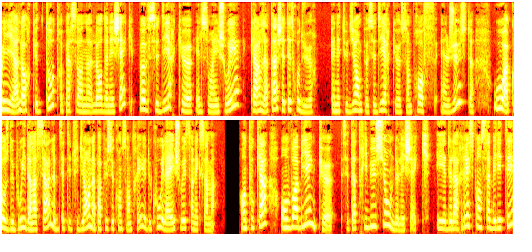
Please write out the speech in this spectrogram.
Oui, alors que d'autres personnes, lors d'un échec, peuvent se dire qu'elles ont échoué car la tâche était trop dure. Un étudiant peut se dire que son prof est injuste, ou à cause du bruit dans la salle, cet étudiant n'a pas pu se concentrer et du coup il a échoué son examen. En tout cas, on voit bien que cette attribution de l'échec et de la responsabilité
